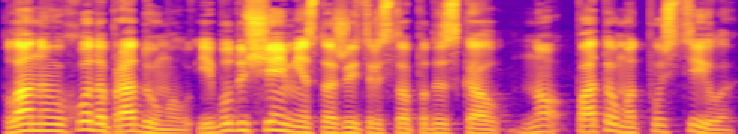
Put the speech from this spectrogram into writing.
планы ухода продумал и будущее место жительства подыскал, но потом отпустило.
